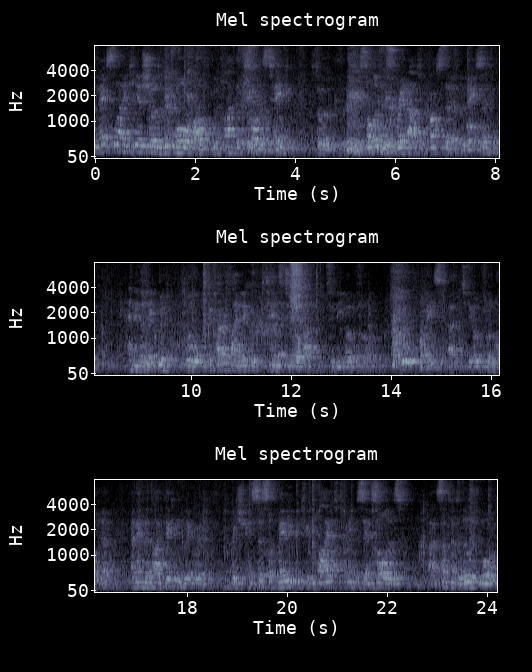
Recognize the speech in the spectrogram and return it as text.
The next slide here shows a bit more of the path that the solids take. So the, the solids will spread out across the, the basin, and then the liquid will, the clarified liquid tends to go up to the overflow base, uh, to the overflow water, and then the our thickened liquid, which consists of maybe between 5 to 20% solids, uh, sometimes a little bit more,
